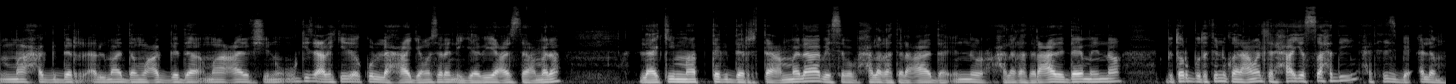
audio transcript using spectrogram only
ما حقدر المادة معقدة ما عارف شنو. وقيس على كده كل حاجة مثلا إيجابية عايز تعملها لكن ما بتقدر تعملها بسبب حلقة العادة. إنه حلقة العادة دايما إنها بتربطك إنه كان عملت الحاجة الصح دي حتحس بألم.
